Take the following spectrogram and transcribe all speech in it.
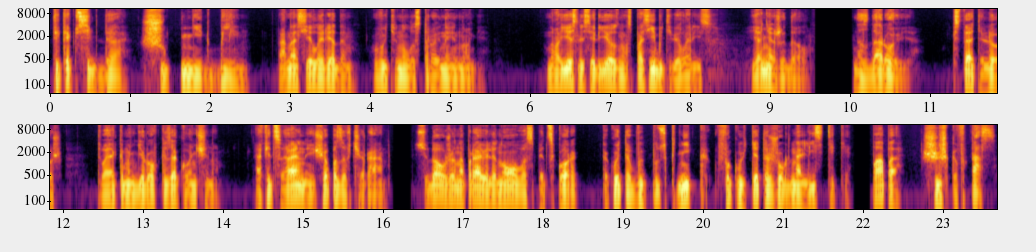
Ты, как всегда, шутник, блин. Она села рядом, вытянула стройные ноги. Ну а если серьезно, спасибо тебе, Ларис. Я не ожидал. На здоровье. Кстати, Лёш, твоя командировка закончена. Официально еще позавчера. Сюда уже направили нового спецкора, какой-то выпускник факультета журналистики. Папа — шишка в таз.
